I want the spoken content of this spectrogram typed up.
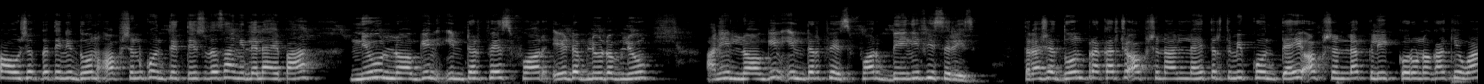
पाहू शकता. त्यांनी दोन ऑप्शन कोणते ते सुद्धा सांगितलेलं आहे पहा. New log in interface for A W W आणि log in interface for beneficiaries तर अशा दोन प्रकारचे ऑप्शन आलेले आहेत. तर तुम्ही कोणत्याही ऑप्शनला क्लिक करू नका किंवा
